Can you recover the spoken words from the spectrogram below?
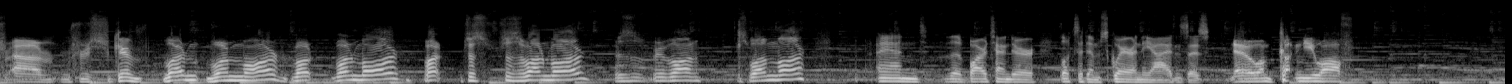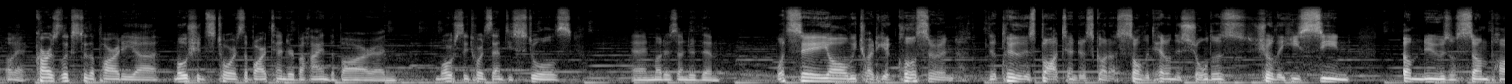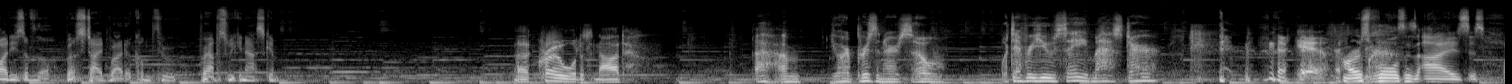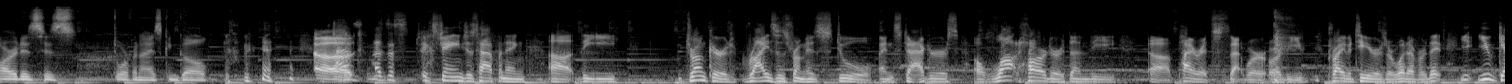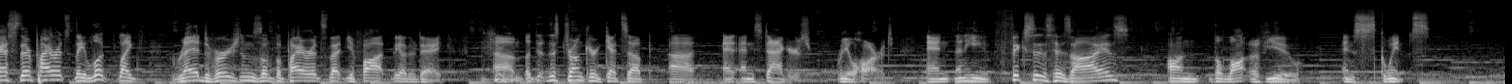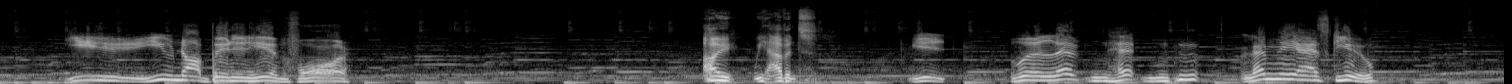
uh, give one, one more, what, one more, what, just, just one more, just one, just one more. And the bartender looks at him square in the eyes and says, "No, I'm cutting you off." Okay. Cars looks to the party, uh, motions towards the bartender behind the bar, and mostly towards the empty stools, and mutters under them, What say y'all we try to get closer and clearly this bartender's got a solid head on his shoulders. Surely he's seen some news or some parties of the Rustide Rider come through. Perhaps we can ask him. Uh, Crow will just nod. Uh, I'm your prisoner, so whatever you say, master. Yeah, Cars rolls his eyes as hard as his dwarven eyes can go. uh, as, as this exchange is happening, uh, the drunkard rises from his stool and staggers a lot harder than the uh, pirates that were, or the privateers or whatever. They, you, you guess they're pirates. They look like red versions of the pirates that you fought the other day. Um, but th- this drunkard gets up uh, and, and staggers real hard, and then he fixes his eyes on the lot of you and squints. You, you not been in here before? I we haven't. You, well, let, let, let me ask you.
